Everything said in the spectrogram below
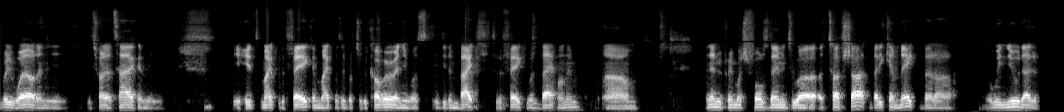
very well, and he, he tried to attack, and he he hit Mike with a fake, and Mike was able to recover, and he was he didn't bite to the fake; he was back on him. Um, and then we pretty much forced them into a, a, tough shot that he can make, but uh, we knew that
